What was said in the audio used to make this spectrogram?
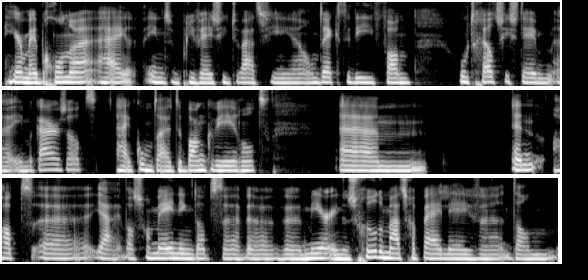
hiermee begonnen. Hij in zijn privé situatie ontdekte die van hoe het geldsysteem uh, in elkaar zat. Hij komt uit de bankwereld. Um, en had, uh, ja, was van mening dat uh, we, we, meer in een schuldenmaatschappij leven dan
